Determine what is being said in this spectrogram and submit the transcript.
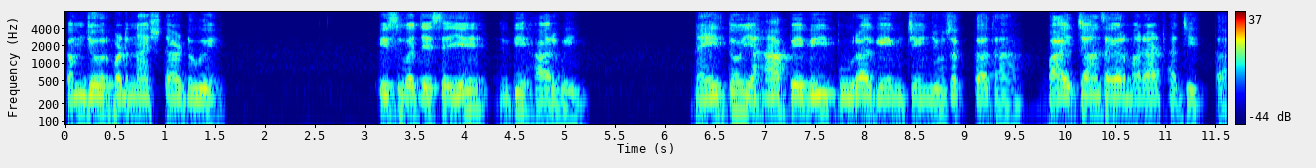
कमज़ोर पड़ना स्टार्ट हुए। इस वजह से ये इनकी हार हुई नहीं तो यहाँ पे भी पूरा गेम चेंज हो सकता था। बाय चांस अगर मराठा जीतता।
